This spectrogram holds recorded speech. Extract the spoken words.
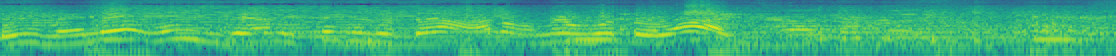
Dude, man, don't lose and figure this out. I don't remember what they're like.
